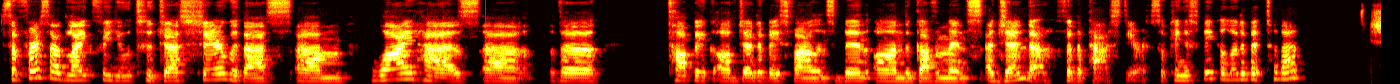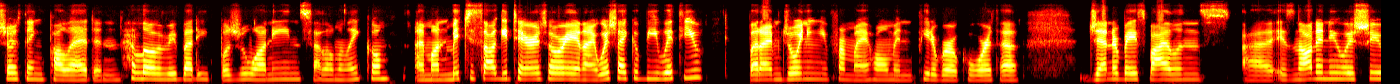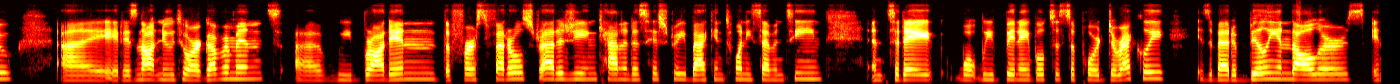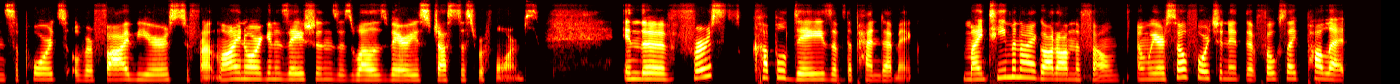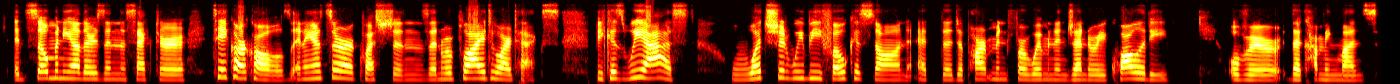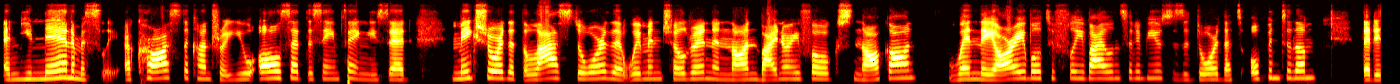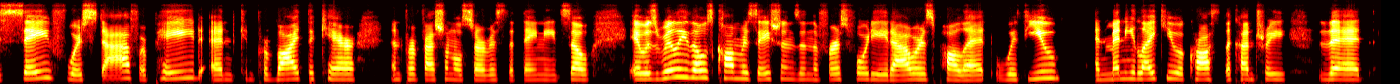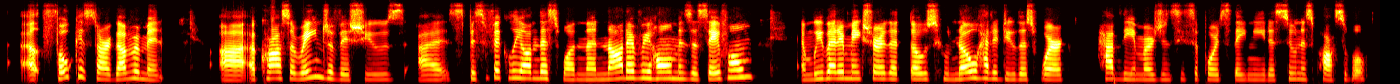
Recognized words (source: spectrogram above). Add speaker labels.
Speaker 1: So first, I'd like for you to just share with us um, why has uh, the topic of gender-based violence been on the government's agenda for the past year? So can you speak a little bit to that?
Speaker 2: Sure thing, Paulette. And hello, everybody. Bonjour, Salam alaikum. I'm on Mississauga territory, and I wish I could be with you, but I'm joining you from my home in Peterborough, Kawartha. Gender based violence uh, is not a new issue. Uh, it is not new to our government. Uh, we brought in the first federal strategy in Canada's history back in 2017. And today, what we've been able to support directly is about a billion dollars in supports over five years to frontline organizations as well as various justice reforms. In the first couple days of the pandemic, my team and I got on the phone, and we are so fortunate that folks like Paulette and so many others in the sector take our calls and answer our questions and reply to our texts because we asked, what should we be focused on at the Department for Women and Gender Equality over the coming months? And unanimously across the country, you all said the same thing. You said, make sure that the last door that women, children, and non binary folks knock on when they are able to flee violence and abuse is a door that's open to them, that is safe, where staff are paid and can provide the care and professional service that they need. So it was really those conversations in the first 48 hours, Paulette, with you and many like you across the country that uh, focused our government uh, across a range of issues, uh, specifically on this one that not every home is a safe home. And we better make sure that those who know how to do this work have the emergency supports they need as soon as possible.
